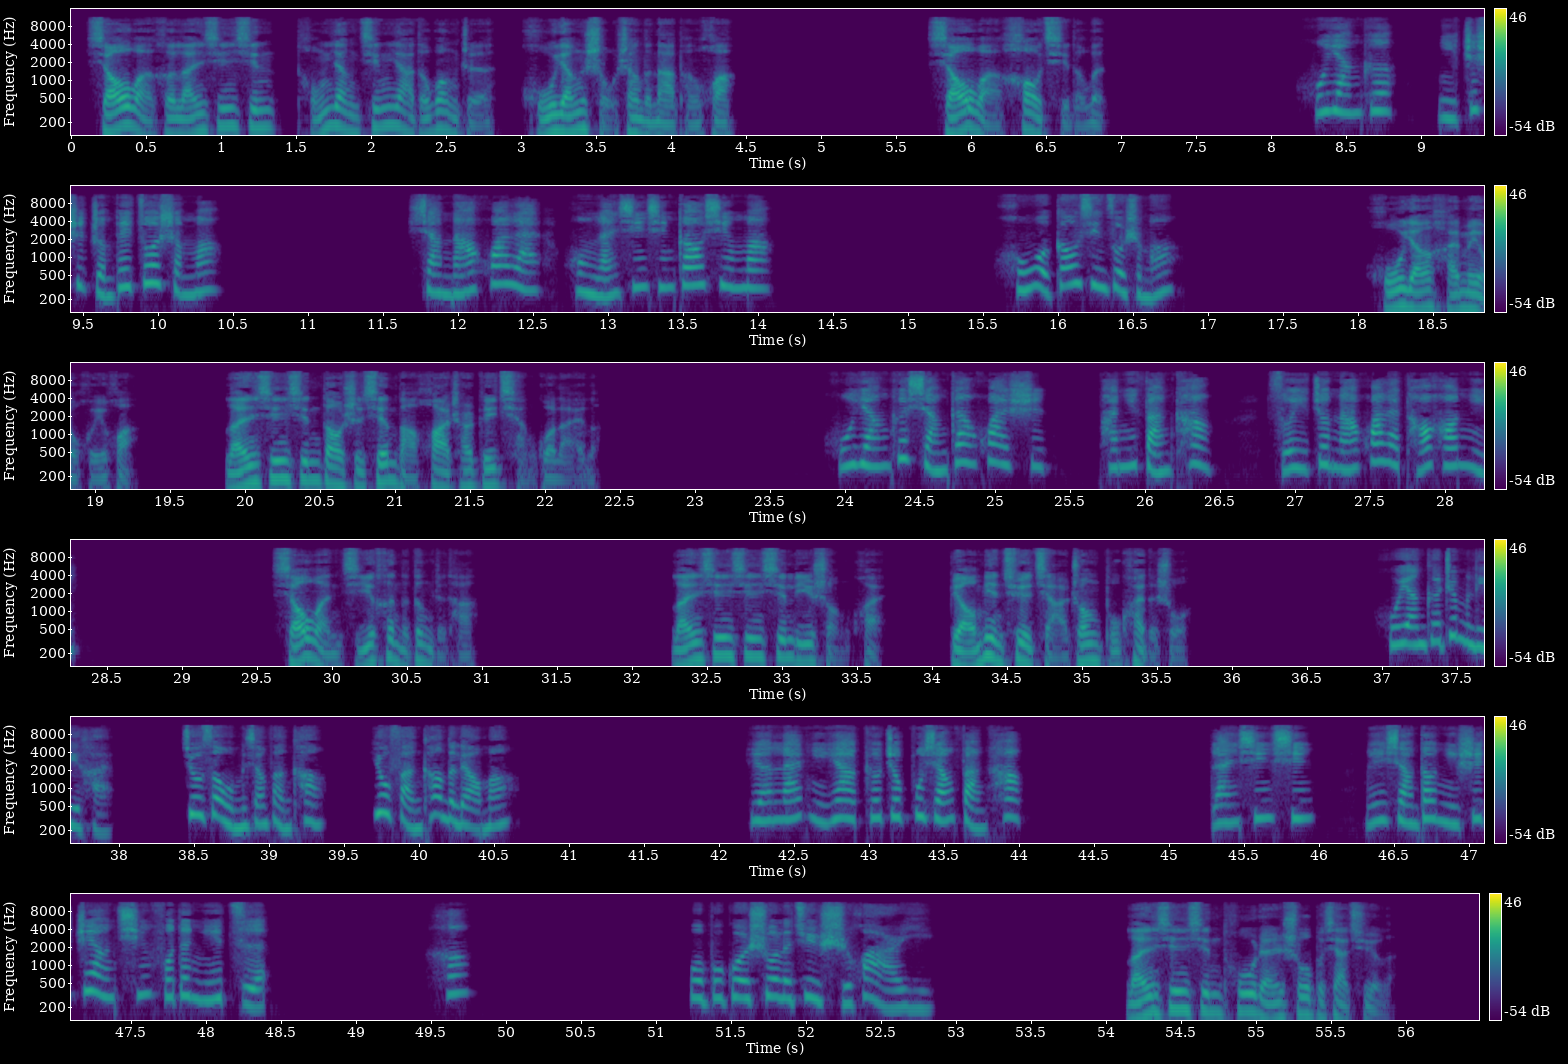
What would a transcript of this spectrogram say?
小婉和蓝欣欣同样惊讶的望着胡杨手上的那盆花。小婉好奇的问：“胡杨哥，你这是准备做什么？想拿花来哄蓝欣欣高兴吗？哄我高兴做什么？”胡杨还没有回话，蓝欣欣倒是先把话茬给抢过来了。胡杨哥想干坏事，怕你反抗。所以就拿花来讨好你。小婉极恨的瞪着他，蓝欣欣心里爽快，表面却假装不快的说：“胡杨哥这么厉害，就算我们想反抗，又反抗得了吗？”原来你压根就不想反抗，蓝欣欣，没想到你是这样轻浮的女子。哼，我不过说了句实话而已。蓝欣欣突然说不下去了。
